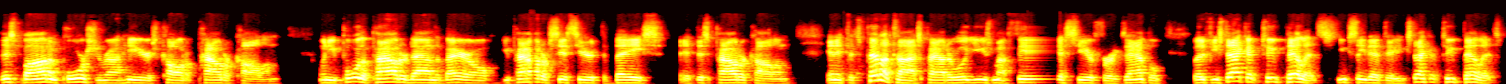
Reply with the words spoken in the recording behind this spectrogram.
this bottom portion right here is called a powder column. When you pour the powder down the barrel, your powder sits here at the base at this powder column. And if it's pelletized powder, we'll use my fist here for example. But if you stack up two pellets, you can see that there. You stack up two pellets.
